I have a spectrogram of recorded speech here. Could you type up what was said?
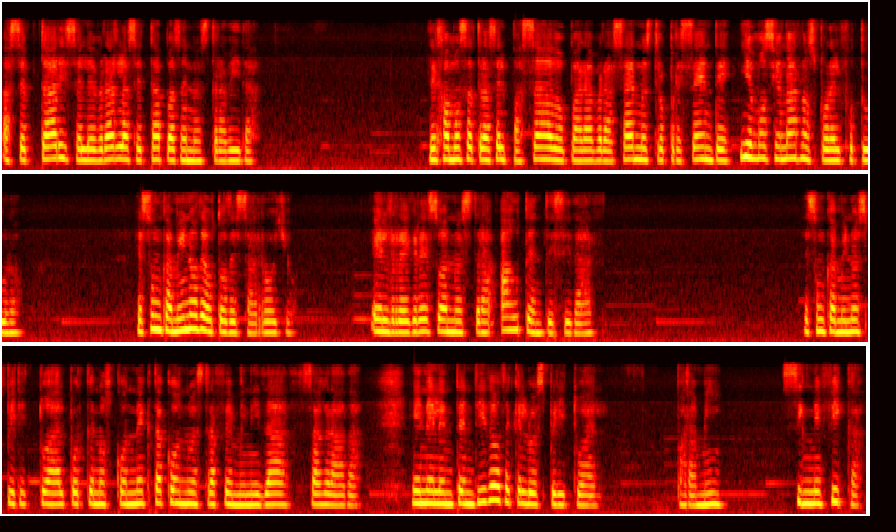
aceptar y celebrar las etapas de nuestra vida Dejamos atrás el pasado para abrazar nuestro presente y emocionarnos por el futuro. Es un camino de autodesarrollo, el regreso a nuestra autenticidad. Es un camino espiritual porque nos conecta con nuestra feminidad sagrada, en el entendido de que lo espiritual, para mí, significa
